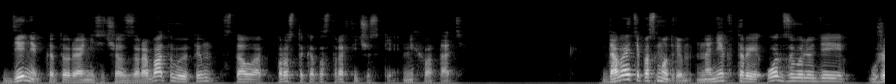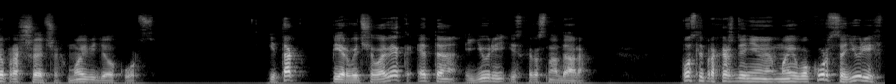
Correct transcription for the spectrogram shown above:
денег, которые они сейчас зарабатывают, им стало просто катастрофически не хватать. Давайте посмотрим на некоторые отзывы людей, уже прошедших мой видеокурс. Итак, первый человек это Юрий из Краснодара. После прохождения моего курса Юрий в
